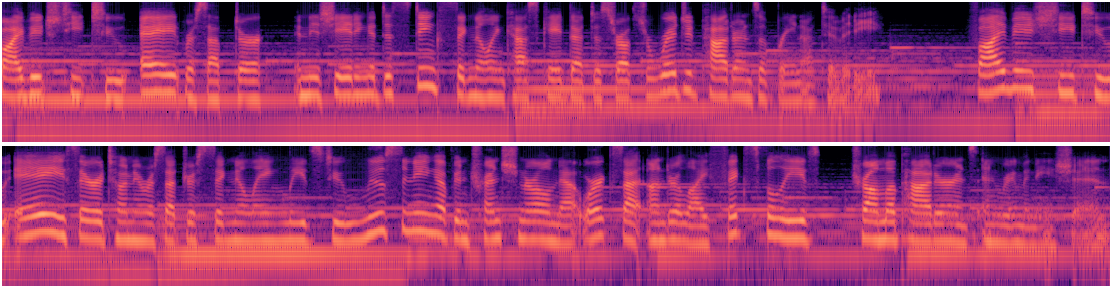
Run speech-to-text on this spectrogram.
5-HT2A receptor, initiating a distinct signaling cascade that disrupts rigid patterns of brain activity. 5-HT2A serotonin receptor signaling leads to loosening of entrenched neural networks that underlie fixed beliefs, trauma patterns, and rumination.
